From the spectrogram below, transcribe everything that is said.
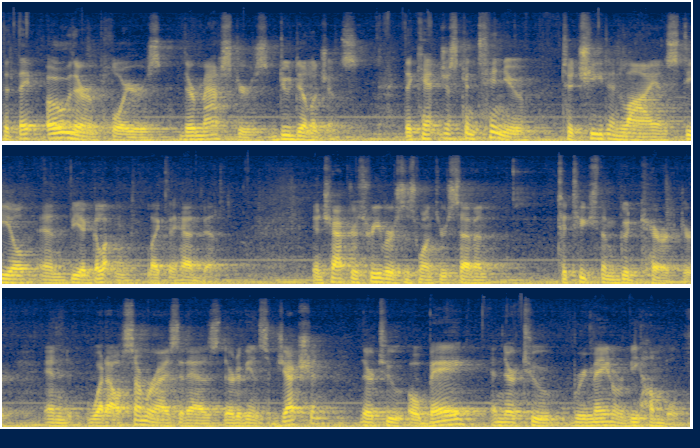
that they owe their employers, their masters, due diligence. They can't just continue to cheat and lie and steal and be a glutton like they had been. In chapter 3, verses 1 through 7, to teach them good character. And what I'll summarize it as they're to be in subjection, they're to obey, and they're to remain or be humble.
